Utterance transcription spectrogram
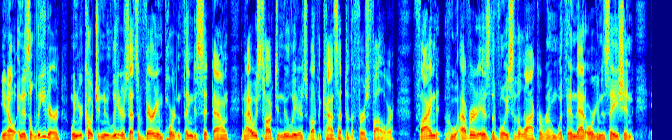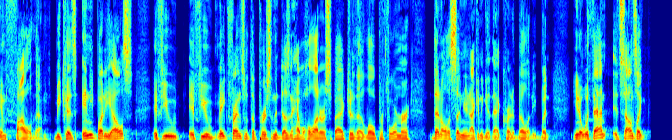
You know, and as a leader, when you're coaching new leaders, that's a very important thing to sit down. And I always talk to new leaders about the concept of the first follower. Find whoever is the voice of the locker room within that organization and follow them because anybody else, if you, if you make friends with the person that doesn't have a whole lot of respect or the low performer, then all of a sudden you're not going to get that credibility. But, you know, with that, it sounds like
